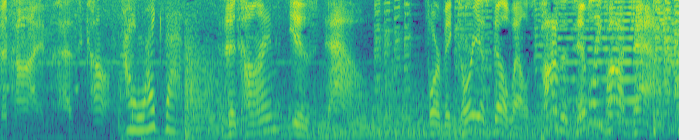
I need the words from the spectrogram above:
The time has come. I like that. The time is now for Victoria Stilwell's Positively Podcast.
